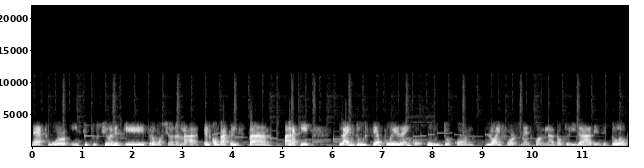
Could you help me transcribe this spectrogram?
Network, instituciones que promocionan la, el combate al spam, para que la industria pueda, en conjunto con law enforcement, con las autoridades, de todo,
